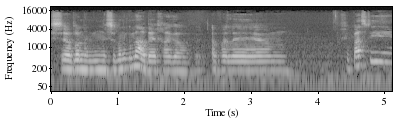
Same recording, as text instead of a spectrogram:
שעוד לא, שלא נגמר דרך אגב, אבל אמ, חיפשתי,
